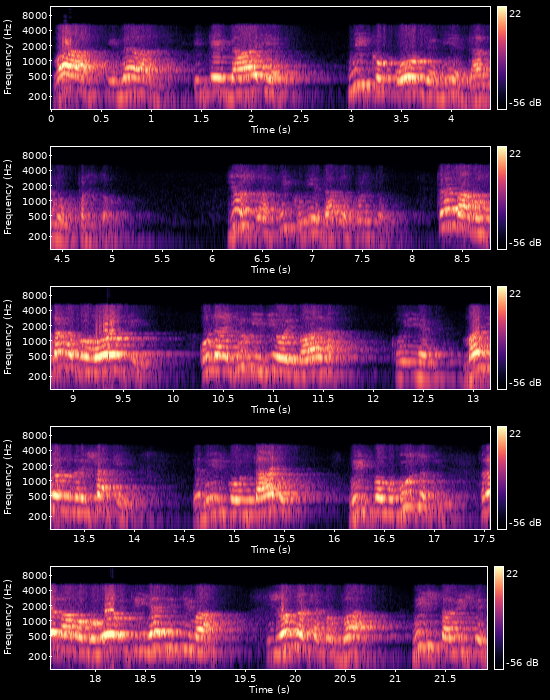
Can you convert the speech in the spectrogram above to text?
Vas i nas i te daje, niko ovdje nije davno prstom. Još nas niko nije davno prstom. Trebamo samo govoriti onaj drugi dio imana koji je manji od onaj šake. Jer nismo u stanju, nismo u mogućnosti. Trebamo govoriti jezicima i odnačak od dva. Ništa više.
